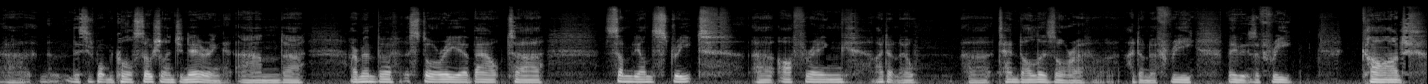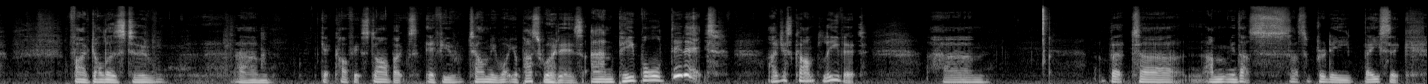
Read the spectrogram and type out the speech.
uh, this is what we call social engineering and uh, I remember a story about uh, somebody on the street uh, offering I don't know ten dollars or a I don't know free maybe it was a free card five dollars to um, get coffee at Starbucks if you tell me what your password is. And people did it. I just can't believe it. Um, but uh, I mean, that's that's a pretty basic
